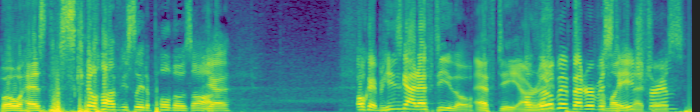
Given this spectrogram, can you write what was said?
Bo has the skill obviously to pull those off. Yeah. Okay, but he's got FD though. FD. a all little bit better of a I'm stage for choice. him.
